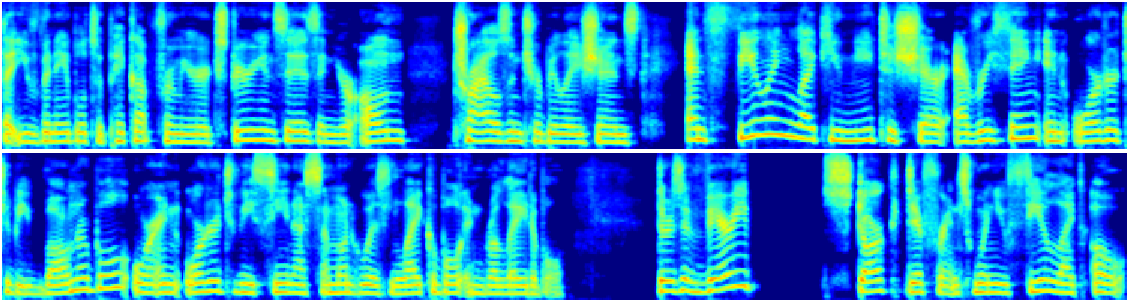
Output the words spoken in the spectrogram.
that you've been able to pick up from your experiences and your own trials and tribulations and feeling like you need to share everything in order to be vulnerable or in order to be seen as someone who is likable and relatable. There's a very stark difference when you feel like, oh,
